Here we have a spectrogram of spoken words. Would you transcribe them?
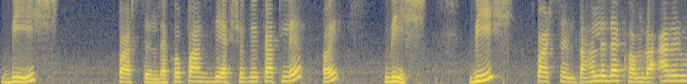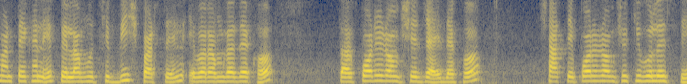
বিশ পার্সেন্ট। দেখো, পাঁচ দিয়ে একশোকে কাটলে হয় বিশ। বিশ পার্সেন্ট। তাহলে দেখো, আমরা আর এর মানটা এখানে পেলাম হচ্ছে বিশ পার্সেন্ট। এবার আমরা দেখো, তার পরের অংশে যাই। দেখো, সাথে পরের অংশ কি বলেছে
